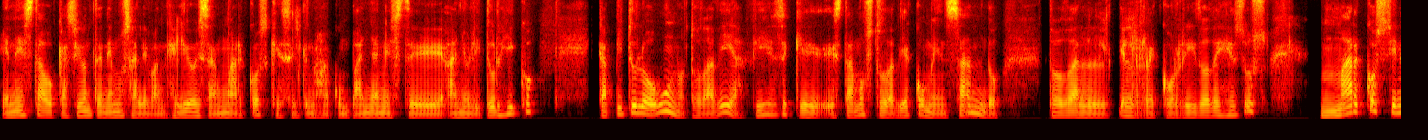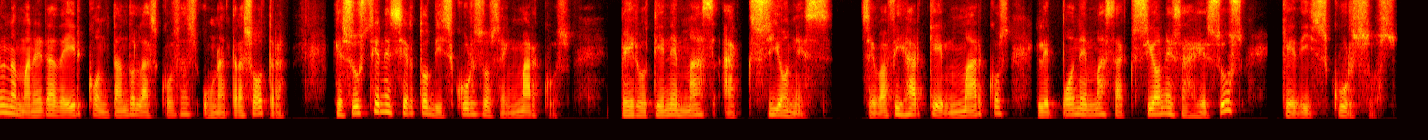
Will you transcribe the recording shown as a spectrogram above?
En esta ocasión tenemos al Evangelio de San Marcos, que es el que nos acompaña en este año litúrgico. Capítulo 1 todavía. Fíjese que estamos todavía comenzando todo el, recorrido de Jesús. Marcos tiene una manera de ir contando las cosas una tras otra. Jesús tiene ciertos discursos en Marcos, pero tiene más acciones. Se va a fijar que Marcos le pone más acciones a Jesús que discursos.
